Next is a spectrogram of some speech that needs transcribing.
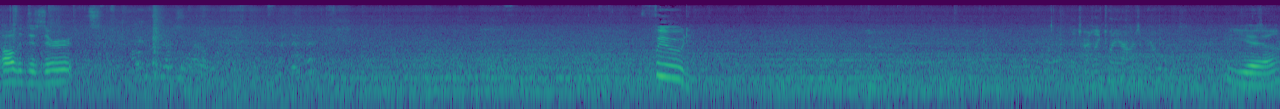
all the desserts. Food. They charge like twenty dollars a meal. Yeah.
